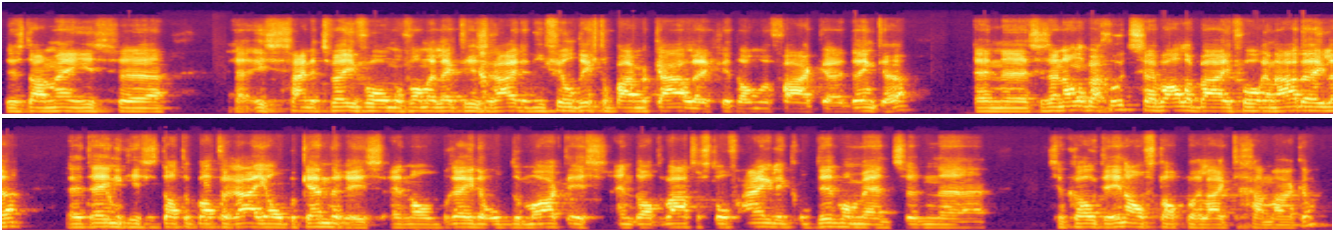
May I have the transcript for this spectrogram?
Dus daarmee is... Uh, uh, is, zijn er twee vormen van elektrisch rijden die veel dichter bij elkaar liggen dan we vaak uh, denken. En uh, ze zijn allebei goed, ze hebben allebei voor- en nadelen. Het enige is, dat de batterij al bekender is en al breder op de markt is. En dat waterstof eigenlijk op dit moment zijn, zijn grote inhaalstappen lijkt te gaan maken.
